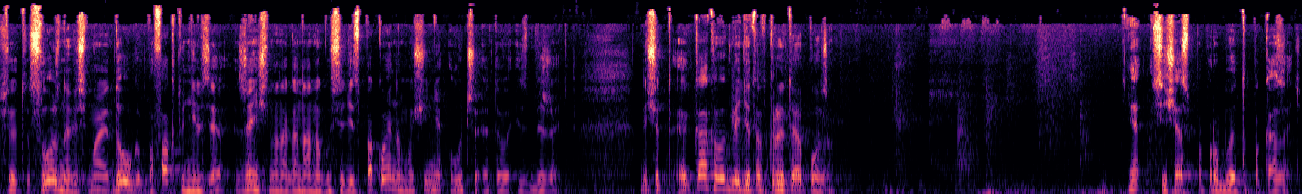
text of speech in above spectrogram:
все это сложно весьма и долго. По факту нельзя. Женщина нога на ногу сидит спокойно, мужчине лучше этого избежать. Значит, э, как выглядит открытая поза? Я сейчас попробую это показать.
